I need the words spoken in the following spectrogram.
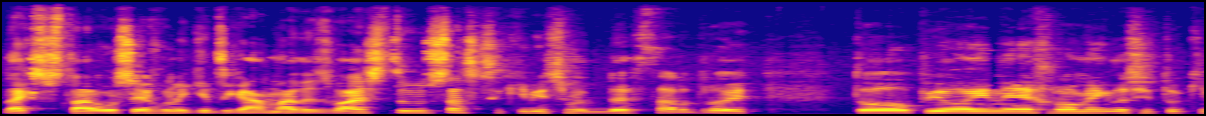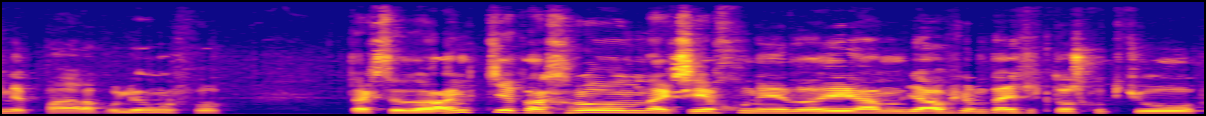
Εντάξει, το Star Wars έχουν και τις γαμάδε βάσεις τους. Α ξεκινήσουμε με το Death Star Droid, το οποίο είναι χρώμια εκδοσή του και είναι πάρα πολύ όμορφο. Εντάξει, εδώ αν και τα χρώματα εντάξει, έχουν, δηλαδή, αν για όποιον τα έχει εκτός κουτιού,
